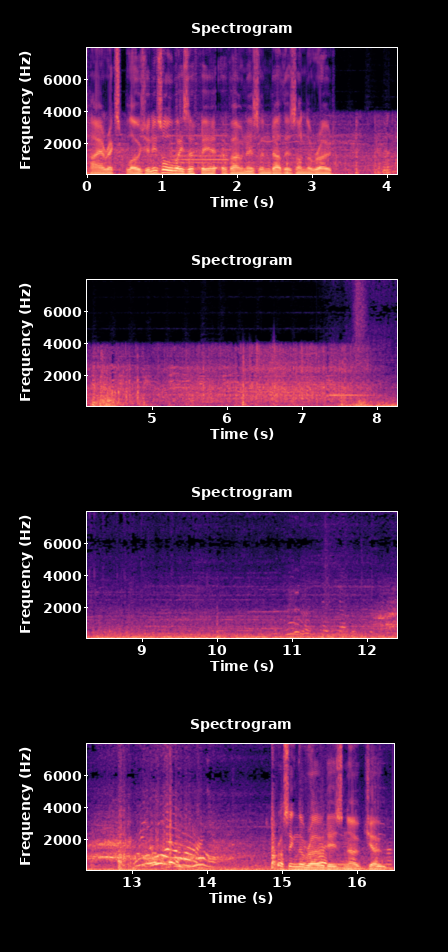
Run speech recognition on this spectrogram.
Tire explosion is always a fear of owners and others on the road. Crossing the road is no joke,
